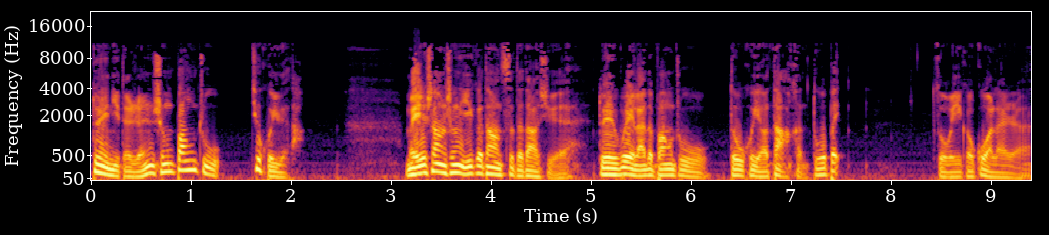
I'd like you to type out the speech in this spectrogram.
对你的人生帮助就会越大。每上升一个档次的大学，对未来的帮助都会要大很多倍。作为一个过来人，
